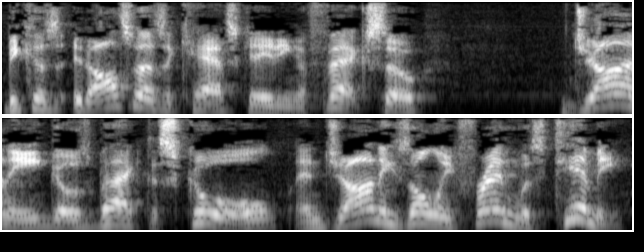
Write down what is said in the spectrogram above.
because it also has a cascading effect. So Johnny goes back to school and Johnny's only friend was Timmy.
